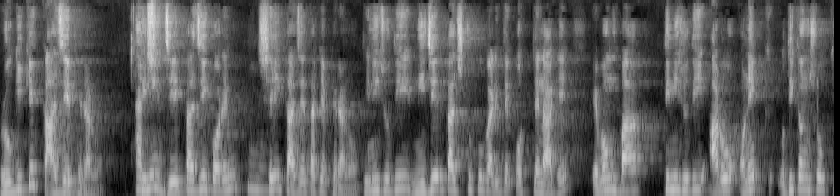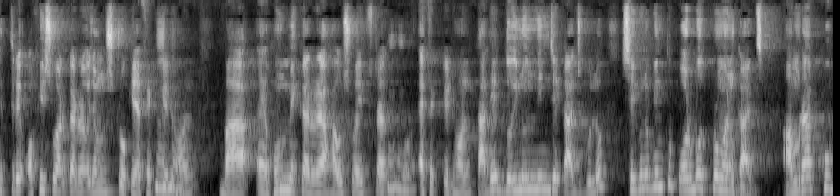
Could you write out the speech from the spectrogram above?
রোগীকে কাজে ফেরানো। তিনি আচ্ছা। যে কাজই করেন সেই কাজে তাকে ফেরানো। তিনি যদি নিজের কাজটুকু বাড়িতে করতেন আগে এবং বা তিনি যদি আরও অনেক অধিকাংশ ক্ষেত্রে অফিস ওয়ার্কাররাও যেমন স্ট্রোকে হুম। হন বা হোম মেকাররা হাউস ওয়াইফরা। এফেক্টেড হন তাদের দৈনন্দিন যে কাজগুলো সেগুলো কিন্তু পর্বত প্রমাণ কাজ আমরা খুব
